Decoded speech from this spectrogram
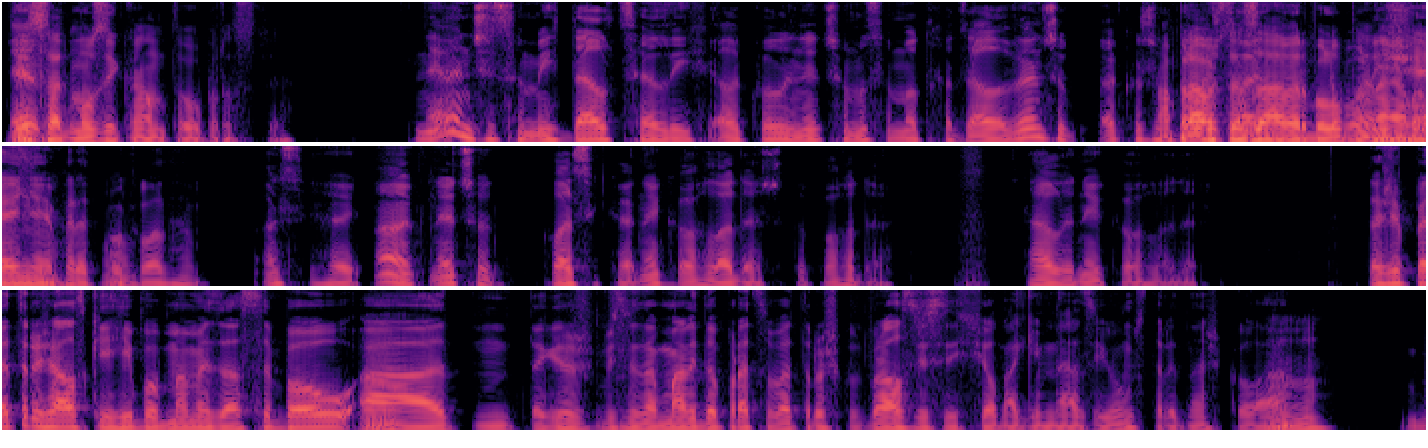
Ja- 10 muzikantov proste. Neviem, či som ich dal celých, ale kvôli niečomu som odchádzal. Ale viem, že akože... A práve ten záver bol úplne najlepší. žene, No. predpokladám. Asi, hej. A, niečo, klasika, niekoho hľadaš, to pohoda. Stále niekoho hľadaš. Takže Petržalský hip-hop máme za sebou a mm, takže už by sme tak mali dopracovať trošku. Vral si si šiel na gymnázium, stredná škola. Mm. Bili,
